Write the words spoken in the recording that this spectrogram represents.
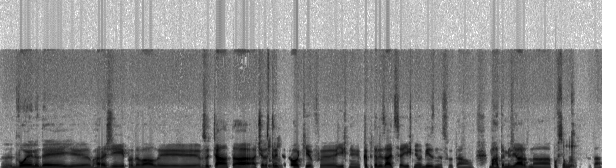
Двоє людей в гаражі продавали взуття, та, а через 30 років е, їхня капіталізація їхнього бізнесу там багатомільярдна по всьому світу. Та.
